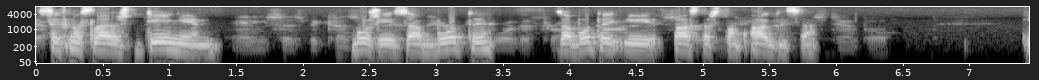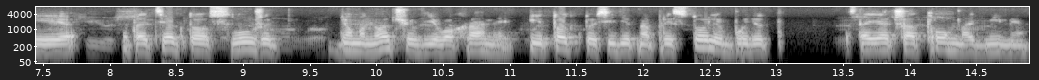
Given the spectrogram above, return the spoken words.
с их наслаждением Божьей заботы, заботой и пасторством Агнца. И это те, кто служит днем и ночью в его храме. И тот, кто сидит на престоле, будет стоять шатром над ними.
